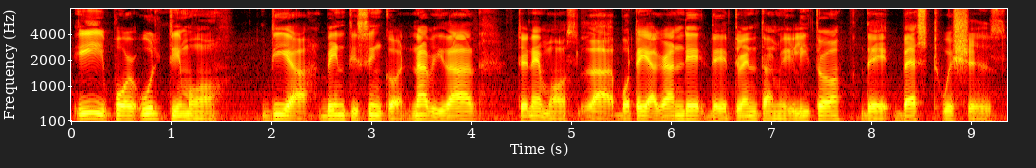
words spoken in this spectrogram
Y por último, día 25, Navidad, tenemos la botella grande de 30 mililitros de Best Wishes.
